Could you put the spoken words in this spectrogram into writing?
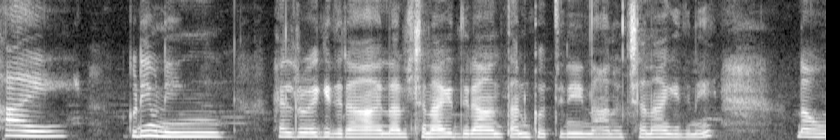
ಹಾಯ್ ಗುಡ್ ಈವ್ನಿಂಗ್ ಎಲ್ಲರೂ ಹೇಗಿದ್ದೀರಾ? ಎಲ್ಲರೂ ಚೆನ್ನಾಗಿದ್ದೀರಾ ಅಂತ ಅನ್ಕೋತೀನಿ. ನಾನು ಚೆನ್ನಾಗಿದ್ದೀನಿ. ನಾವು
